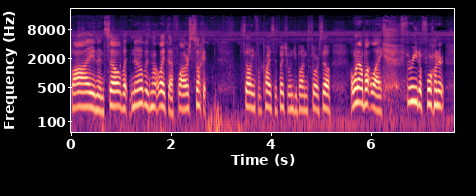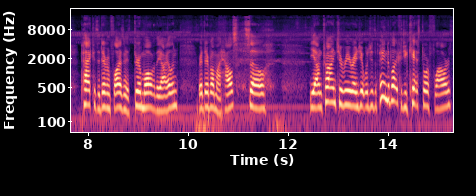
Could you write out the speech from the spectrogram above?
buy and then sell. But no, it's not like that. Flowers suck at selling for price, especially when you buy in the store. So I went out and bought like three to 400 packets of different flowers and I threw them all over the island right there by my house. So yeah, I'm trying to rearrange it, which is a pain in the butt because you can't store flowers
